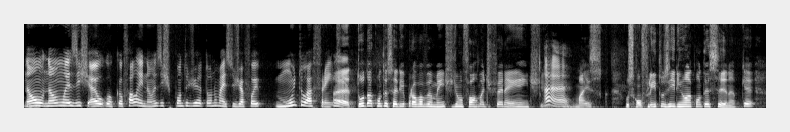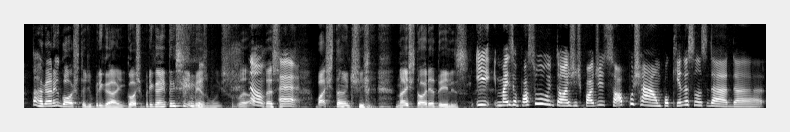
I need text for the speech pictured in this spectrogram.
Não, uhum. não existe, é o que eu falei, não existe ponto de retorno mais. Isso já foi muito à frente. É, tudo aconteceria provavelmente de uma forma diferente. É. Mas os conflitos iriam acontecer, né? Porque Targaryen gosta de brigar e gosta de brigar entre si mesmo. Isso Não, acontece é... bastante na história deles. E, mas eu posso, então, a gente pode só puxar um pouquinho dessa lance da, da.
